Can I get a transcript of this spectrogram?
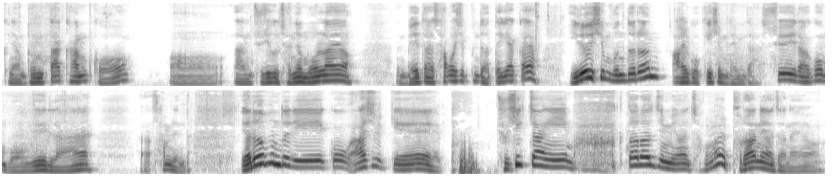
그냥 눈 딱 감고 어 나는 주식을 전혀 몰라요. 매달 사고 싶은데 어떻게 할까요? 이러신 분들은 알고 계시면 됩니다. 수요일하고 목요일 날 어, 사면 된다. 여러분들이 꼭 아실 게 주식장이 막 떨어지면 정말 불안해 하잖아요.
